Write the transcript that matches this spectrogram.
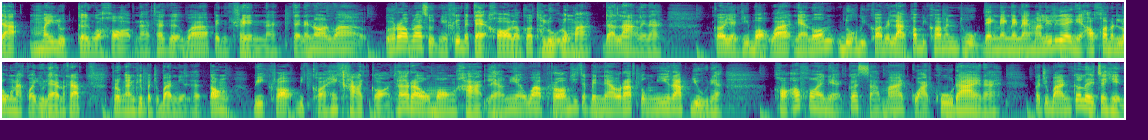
จะไม่หลุดเกินกว่าขอบนะ ถ้าเกิดว่าเป็นเทรนนะ แต่แน่นอนว่ารอบล่าสุดเนี่ยขึ้นไปแตะคอแล้วก็ทะลุลงมาด้านล่างเลยนะ ก็อย่างที่บอกว่าแนวโน้มดูบิตคอยเป็นหลักเพราะบิตคอยมันถูกแดงแดงแดงมาเรื่อยๆเนี่ยเอาคอยมันลงหนักกว่าอยู่แล้วนะครับเพราะงั้นคือปัจจุบันเนี่ยจะต้องวิเคราะห์บิตคอยให้ขาดก่อน ถ้าเรามองขาดแล้วเนี่ยว่าพร้อมที่จะเป็นแนวรับตรงนี้รับอยู่เนี่ย ของเอาคอยเนี่ยก็สามารถกวาดคู่ได้นะ ปัจจุบันก็เลยจะเห็น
